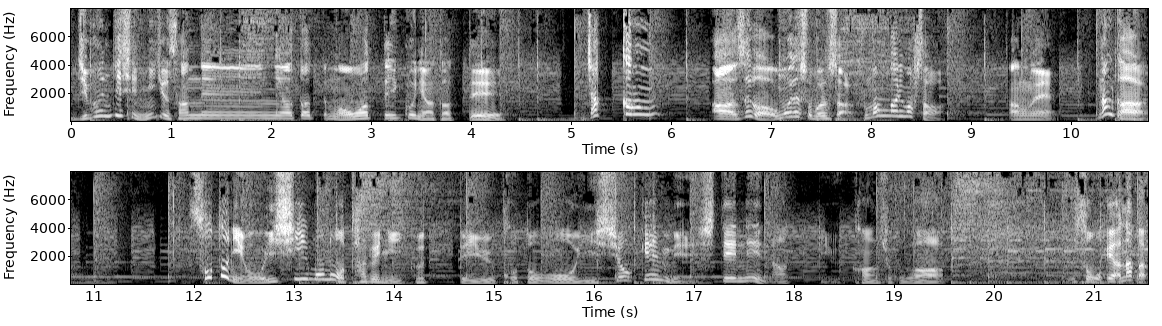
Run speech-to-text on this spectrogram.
自分自身23年にあたって、まあ、終わっていくにあたって若干あそういえば思い出した思い出した。不満がありましたわ。あのねなんか外に美味しいものを食べに行くっていうことを一生懸命してねえなっていう感触がそういやなんか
